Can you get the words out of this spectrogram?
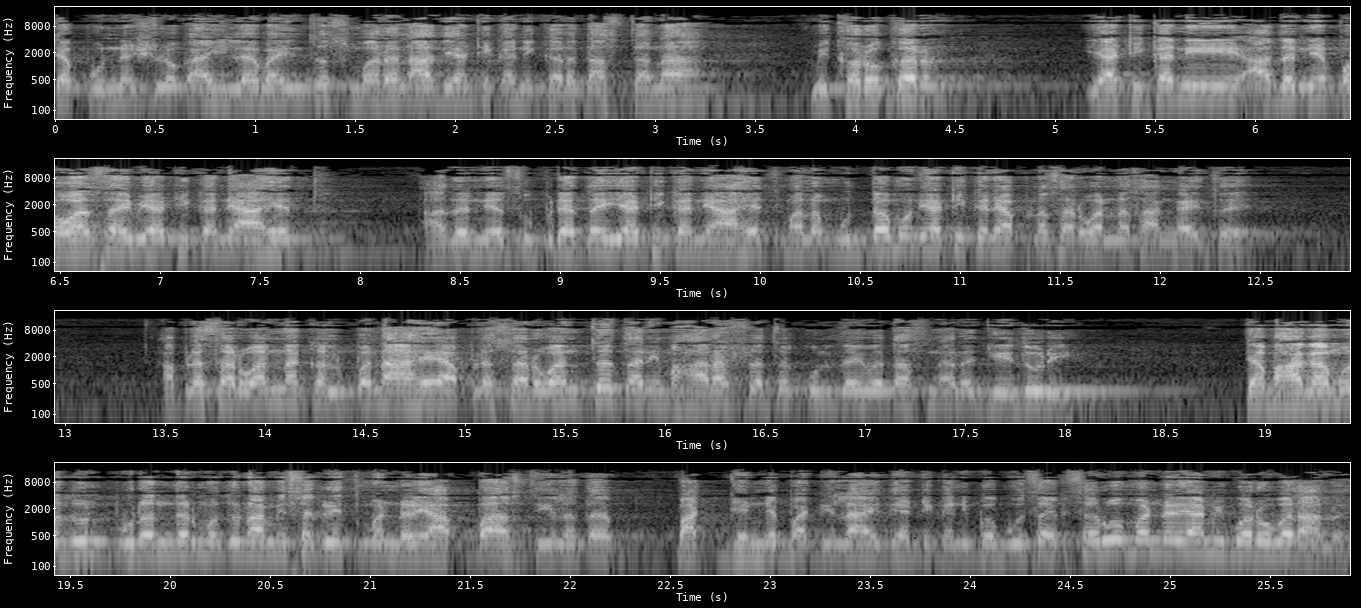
त्या पुण्यश्लोक अहिल्याबाईंचं स्मरण आज या ठिकाणी करत असताना मी खरोखर या ठिकाणी आदरणीय पवारसाहेब या ठिकाणी आहेत. आदरणीय सुप्रियाताई या ठिकाणी आहेत. मला मुद्दामून या ठिकाणी आपल्या सर्वांना सांगायचं आहे आपल्या सर्वांना कल्पना आहे आपल्या सर्वांचंच आणि महाराष्ट्राचं कुलदैवत असणारं जेजुरी. त्या भागामधून पुरंदरमधून आम्ही सगळीच मंडळी आप्पा असतील आता पाट झेंडे पाटील आहेत या ठिकाणी बबूसाहेब सर्व मंडळी आम्ही बरोबर आलोय.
